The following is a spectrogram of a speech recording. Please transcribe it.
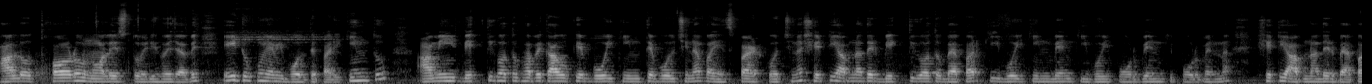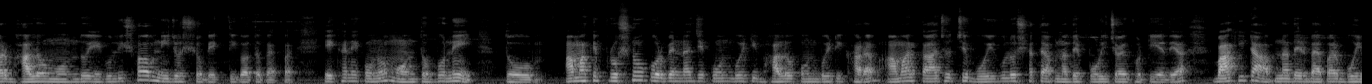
ভালো থরো নলেজ তৈরি হয়ে যাবে। এইটুকুই আমি বলতে পারি। কিন্তু আমি ব্যক্তিগতভাবে কাউকে বই কিনতে বলছি না বা ইন্সপায়ার্ড করছি না। সেটি আপনাদের ব্যক্তিগত ব্যাপার, কি বই কিনবেন, কি বই পড়বেন, কি পড়বেন না, সেটি আপনাদের ব্যাপার, ভালো, মন্দ, এগুলি সব নিজস্ব ব্যক্তিগত ব্যাপার। এখানে কোনো মন্তব্য নেই। তো আমাকে প্রশ্নও করবেন না যে কোন বইটি ভালো, কোন বইটি খারাপ। আমার কাজ হচ্ছে বইগুলোর সাথে আপনাদের পরিচয় ঘটিয়ে দেয়া। বাকিটা আপনাদের ব্যাপার, বই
